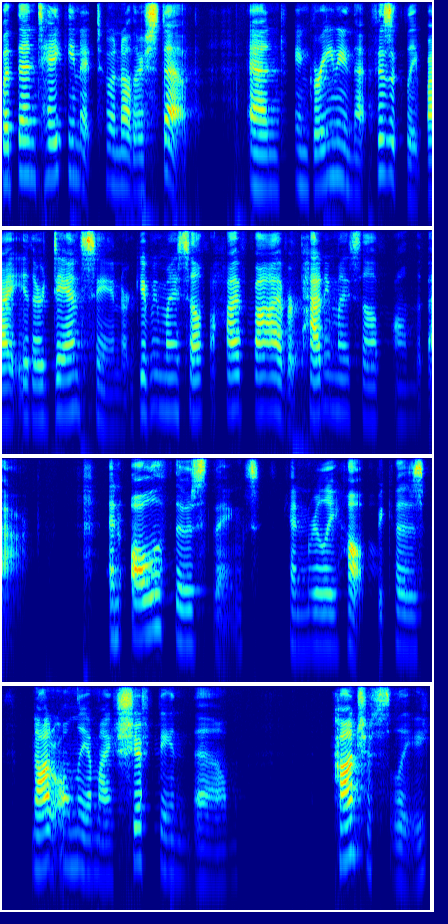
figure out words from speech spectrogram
but then taking it to another step and ingraining that physically by either dancing or giving myself a high five or patting myself on the back. And all of those things can really help because not only am I shifting them consciously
